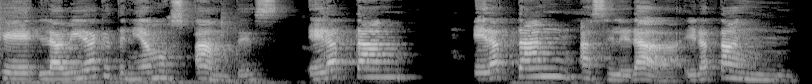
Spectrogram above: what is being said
que la vida que teníamos antes era tan, era tan acelerada, era tan,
